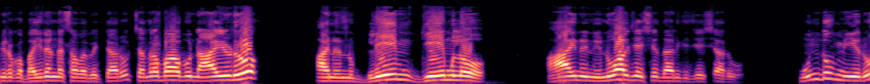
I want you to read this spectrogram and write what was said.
మీరు ఒక బహిరంగ సభ పెట్టారు. చంద్రబాబు నాయుడు ఆయనను బ్లేమ్ గేమ్లో ఆయనను ఇన్వాల్వ్ చేసేదానికి చేశారు. ముందు మీరు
